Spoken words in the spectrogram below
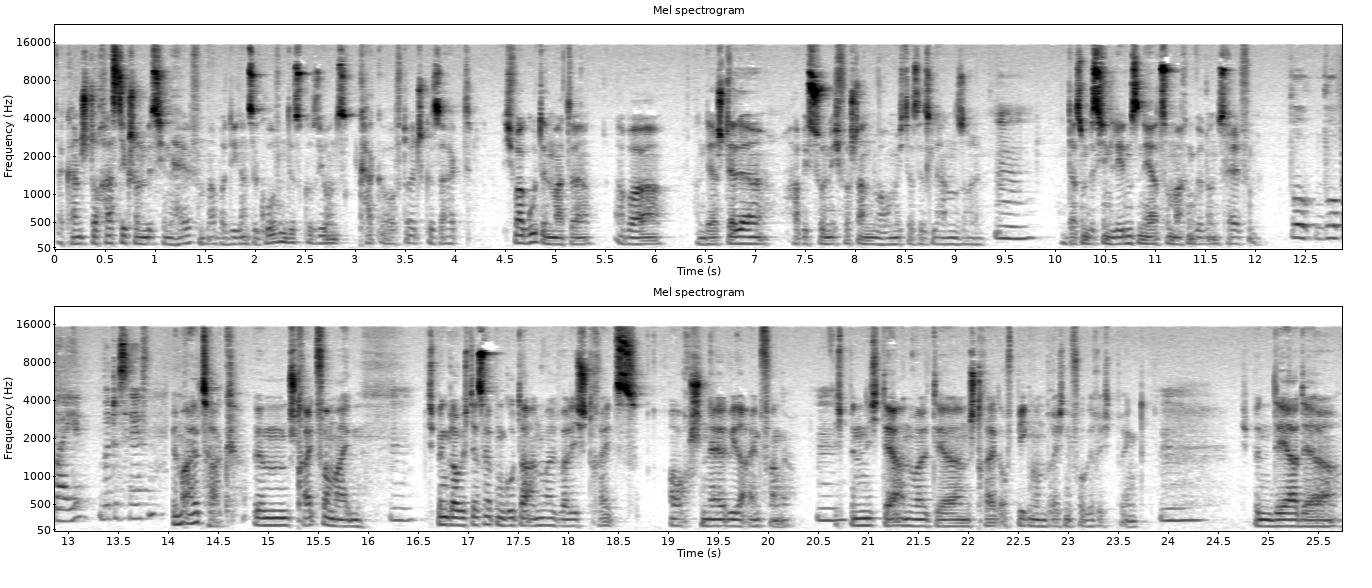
Da kann Stochastik schon ein bisschen helfen. Aber die ganze Kurvendiskussionskacke auf Deutsch gesagt. Ich war gut in Mathe, aber an der Stelle habe ich schon nicht verstanden, warum ich das jetzt lernen soll. Mhm. Und das ein bisschen lebensnäher zu machen, würde uns helfen. Wo, wobei würde es helfen? Im Alltag, im Streit vermeiden. Mhm. Ich bin, glaube ich, deshalb ein guter Anwalt, weil ich Streits auch schnell wieder einfange. Mhm. Ich bin nicht der Anwalt, der einen Streit auf Biegen und Brechen vor Gericht bringt. Mhm. Ich bin der, der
